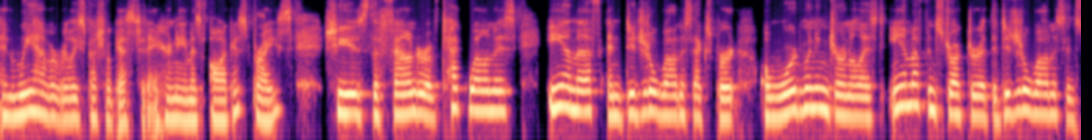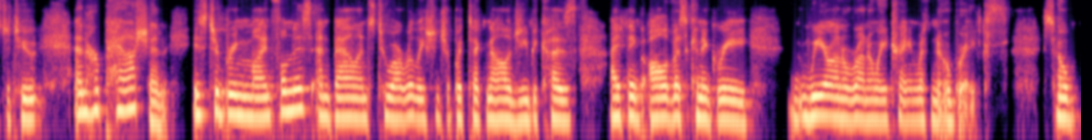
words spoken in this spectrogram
and we have a really special guest today. Her name is August Brice. She is the founder of Tech Wellness, EMF, and digital wellness expert, award winning journalist, EMF instructor at the Digital Wellness Institute. And her passion is to bring mindfulness and balance to our relationship with technology because I think all of us can agree we are on a runaway train with no brakes. So,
